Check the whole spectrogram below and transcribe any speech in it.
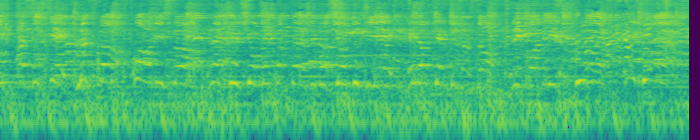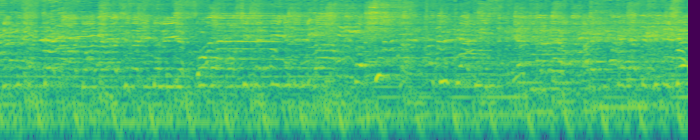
associer le sport au handisport, l'inclusion, le partage d'émotions, tout y est. Et dans quelques instants, les 3000 coureurs et coureurs de ce cinquième marathon international Itoril auront franchi cette ligne de départ. Bonne course à toutes et à tous et à tout à l'heure avec cette pénale de finisher.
